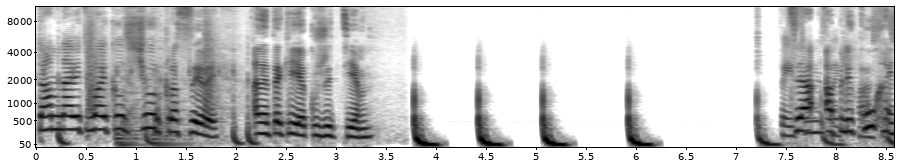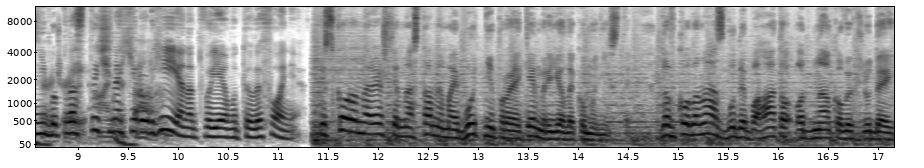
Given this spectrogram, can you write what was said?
Там навіть Майкл Щур красивий, а не такий, як у житті. Ця аплікуха, ніби пластична хірургія на твоєму телефоні. І скоро нарешті настане майбутнє, про яке мріяли комуністи. Довкола нас буде багато однакових людей,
